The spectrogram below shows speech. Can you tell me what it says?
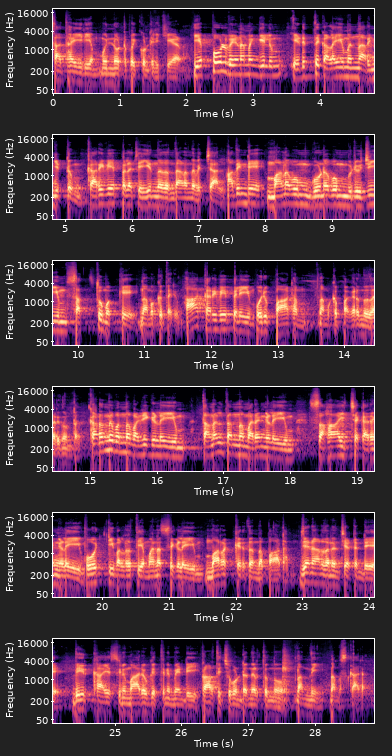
സധൈര്യം മുന്നോട്ട് പോയിക്കൊണ്ടിരിക്കുകയാണ്. എപ്പോൾ വേണമെങ്കിലും എടുത്തു കളയുമെന്നറിഞ്ഞിട്ടും കറിവേപ്പല ചെയ്യുന്നത് എന്താണെന്ന് വെച്ചാൽ അതിന്റെ മണവും ഗുണവും രുചിയും സത്തുമൊക്കെ നമുക്ക് തരും. ആ കറിവേപ്പിലയും ഒരു പാഠം നമുക്ക് പകർന്നു തരുന്നുണ്ട്. കടന്നു വന്ന വഴികളെയും തണൽ തന്ന മരങ്ങളെയും സഹായിച്ച കരങ്ങളെയും പോറ്റി വളർത്തിയ മനസ്സുകളെയും മറക്കരുതെന്ന പാഠം. ജനാർദ്ദനൻ ചേട്ടന്റെ ദീർഘായസിനും ആരോഗ്യത്തിനും വേണ്ടി പ്രാർത്ഥിച്ചുകൊണ്ട് നിർത്തുന്നു. നന്ദി. നമസ്കാരം.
